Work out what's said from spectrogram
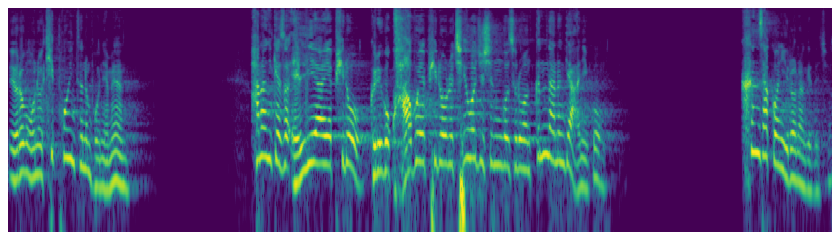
여러분 오늘 키포인트는 뭐냐면 하나님께서 엘리야의 피로 그리고 과부의 피로를 채워주시는 것으로만 끝나는 게 아니고 큰 사건이 일어나게 되죠.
